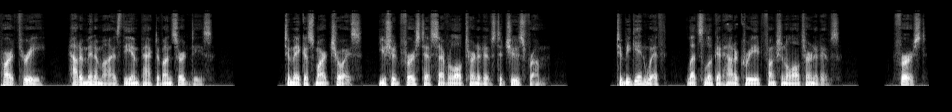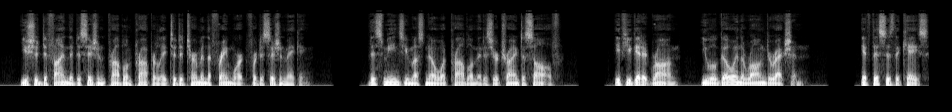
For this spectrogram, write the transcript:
Part 3 How to minimize the impact of uncertainties. To make a smart choice, you should first have several alternatives to choose from. To begin with, let's look at how to create functional alternatives. First, you should define the decision problem properly to determine the framework for decision making. This means you must know what problem it is you're trying to solve. If you get it wrong, you will go in the wrong direction. If this is the case,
